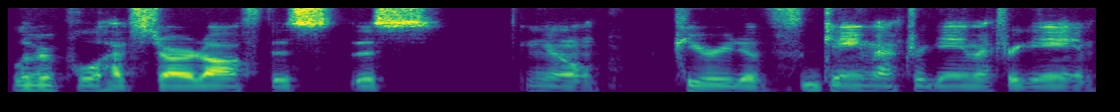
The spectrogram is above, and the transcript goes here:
Liverpool have started off this this you know period of game after game after game,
